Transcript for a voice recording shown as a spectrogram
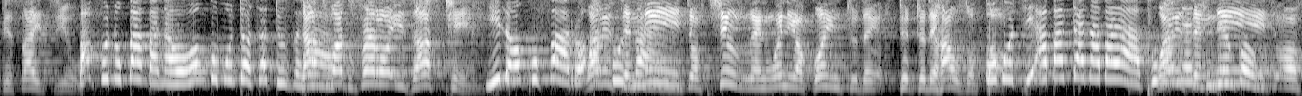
besides you. bafuna ukubamba nawo wonke umuntu oseduze That's what Pharaoh is asking. yilokhu uFaro What is the need of children when you are going to the, to, to the house of God? ukuthi abantwana bayaphi What is the need of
